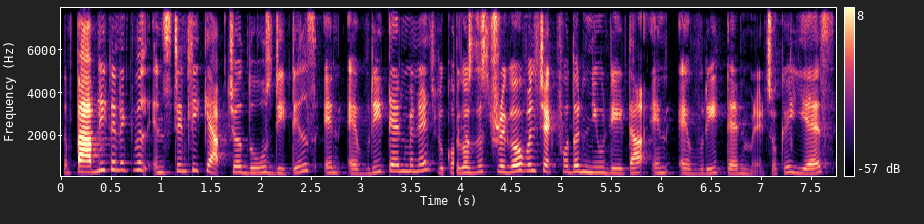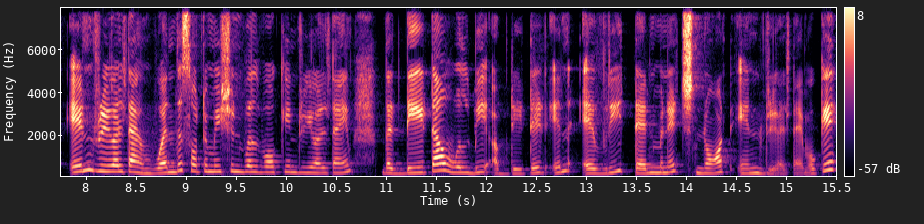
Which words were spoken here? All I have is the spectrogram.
the Pabbly Connect will instantly capture those details in every 10 minutes because, because this trigger will check for the new data in every 10 minutes. Okay. Yes, in real time when this automation will work in real time, the data will be updated in every 10 minutes, not in real time. Okay.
